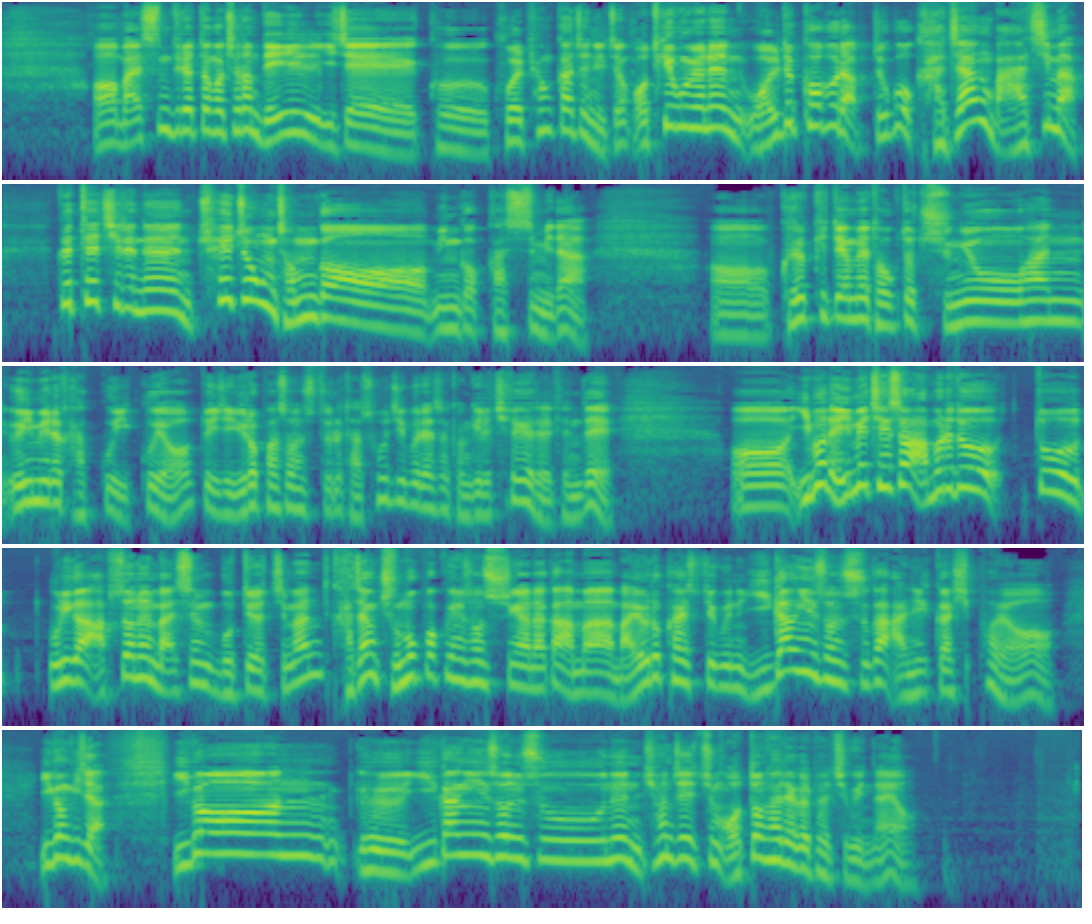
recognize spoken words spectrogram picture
어, 말씀드렸던 것처럼 내일 이제 그 9월 평가전 일정 어떻게 보면은 월드컵을 앞두고 가장 마지막 끝에 치르는 최종 점검인 것 같습니다. 어, 그렇기 때문에 더욱더 중요한 의미를 갖고 있고요. 또 이제 유럽파 선수들을 다 소집을 해서 경기를 치르게 될 텐데, 어, 이번 A매치에서 아무래도 또 우리가 앞서는 말씀 못 드렸지만 가장 주목받고 있는 선수 중에 하나가 아마 마요르카에서 뛰고 있는 이강인 선수가 아닐까 싶어요. 이건 기자, 이건 그 이강인 선수는 현재 좀 어떤 활약을 펼치고 있나요?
